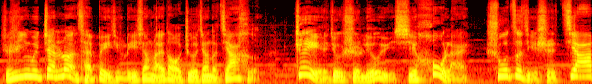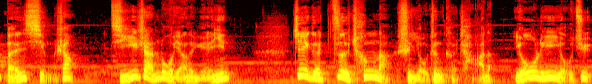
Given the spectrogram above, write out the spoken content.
只是因为战乱才背井离乡来到浙江的嘉禾，这也就是刘禹锡后来说自己是家本省上，急战洛阳的原因。这个自称呢是有证可查的，有理有据。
